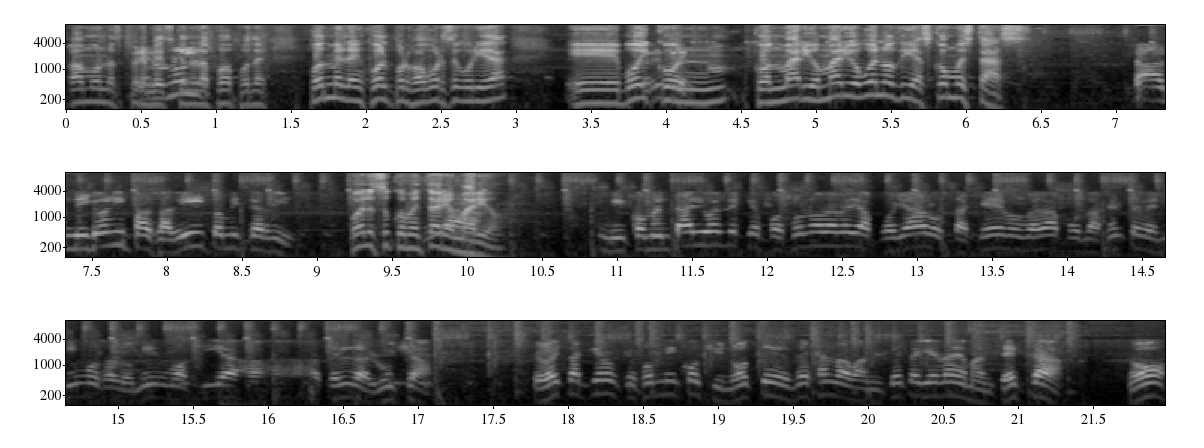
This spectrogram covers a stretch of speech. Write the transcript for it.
Vámonos, espérame, Pero es que no la puedo poner. Pónmela en hold, por favor, seguridad. Eh, voy con, con Mario. Mario, buenos días, ¿cómo estás? Al millón y pasadito, mi Terry. ¿Cuál es su comentario, Mira. Mario? Mi comentario es de que pues uno debe de apoyar a los taqueros, ¿verdad? Pues la gente venimos a lo mismo aquí a, hacer la lucha. Pero hay taqueros que son bien cochinotes, dejan la banqueta llena de manteca, ¿no?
